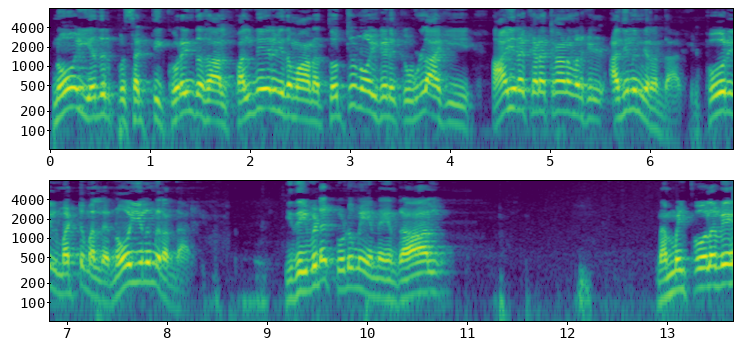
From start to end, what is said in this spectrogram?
நோய் எதிர்ப்பு சக்தி குறைந்ததால் பல்வேறு விதமான தொற்று நோய்களுக்கு உள்ளாகி ஆயிரக்கணக்கானவர்கள் அதிலும் இறந்தார்கள். போரில் மட்டுமல்ல நோயிலும் இறந்தார்கள். இதைவிட கொடுமை என்ன என்றால் நம்மை போலவே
